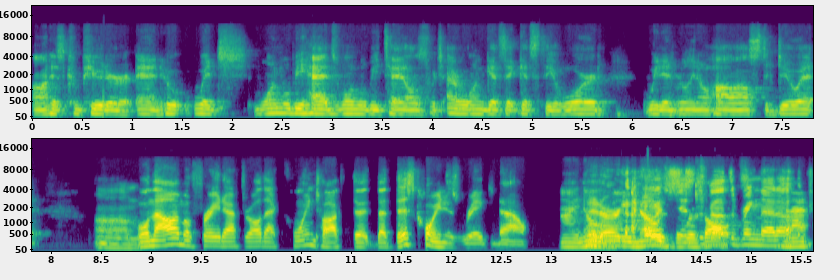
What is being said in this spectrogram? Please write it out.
on his computer and who which one will be heads, one will be tails, whichever one gets it gets the award. We didn't really know how else to do it. Um, well, now I'm afraid after all that coin talk that that this coin is rigged now. I know. It already knows I was just results. about to bring that up. That's,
